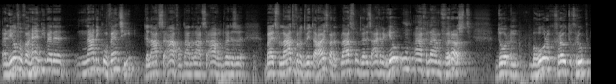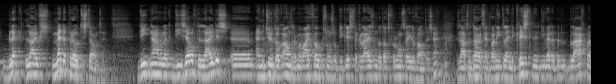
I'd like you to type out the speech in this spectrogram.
En heel veel van hen die werden na die conventie, de laatste avond, na de laatste avond, werden ze bij het verlaten van het Witte Huis, waar het plaatsvond, werden ze eigenlijk heel onaangenaam verrast door een behoorlijk grote groep Black Lives Matter protestanten. Die namelijk diezelfde leiders, ehm, en natuurlijk ook anderen, maar wij focussen ons op die christelijke leiders omdat dat voor ons relevant is. Hè? Dus laten we duidelijk zijn, het waren niet alleen de christenen die werden be- belaagd, maar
